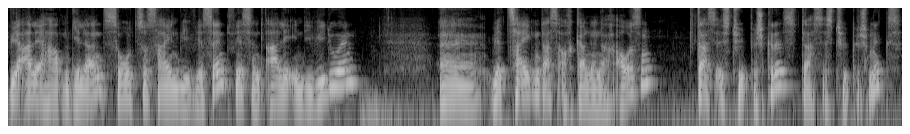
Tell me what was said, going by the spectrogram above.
wir alle haben gelernt, so zu sein, wie wir sind. Wir sind alle Individuen. Äh, wir zeigen das auch gerne nach außen. Das ist typisch Chris, das ist typisch Mix.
